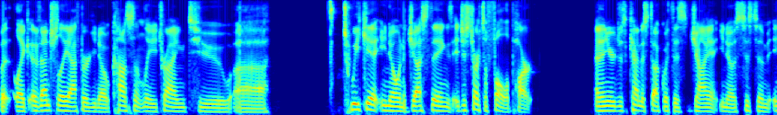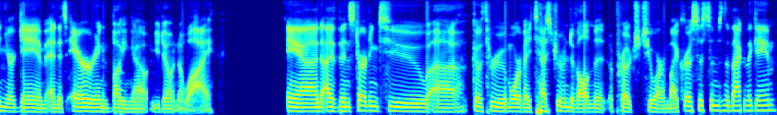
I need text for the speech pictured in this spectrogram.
but like eventually, after you know, constantly trying to uh, tweak it, you know, and adjust things, it just starts to fall apart and then you're just kind of stuck with this giant you know system in your game and it's erroring and bugging out and you don't know why and i've been starting to uh, go through more of a test driven development approach to our microsystems in the back of the game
